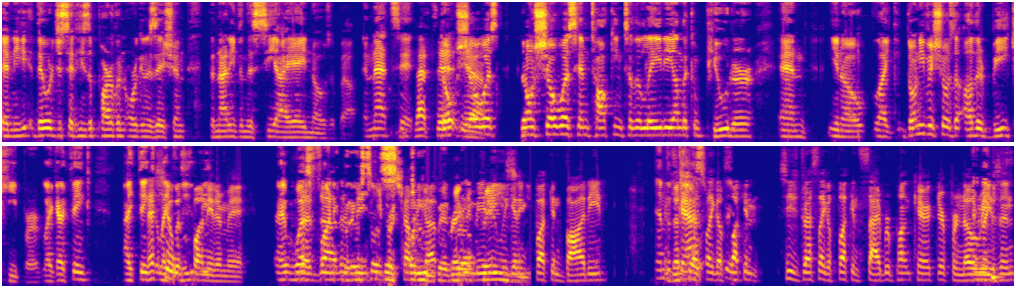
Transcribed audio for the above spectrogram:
and he, they would just said he's a part of an organization that not even the CIA knows about, and that's it. That's it. don't show yeah. us don't show us him talking to the lady on the computer and you know like don't even show us the other beekeeper like i think i think That like shit was the- funny to me. it was The- the funny other but it was so beekeeper coming up and bro. immediately Crazy. getting fucking bodied. and the That's gas like a the, fucking. She's dressed like a fucking cyberpunk character for no And reason.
